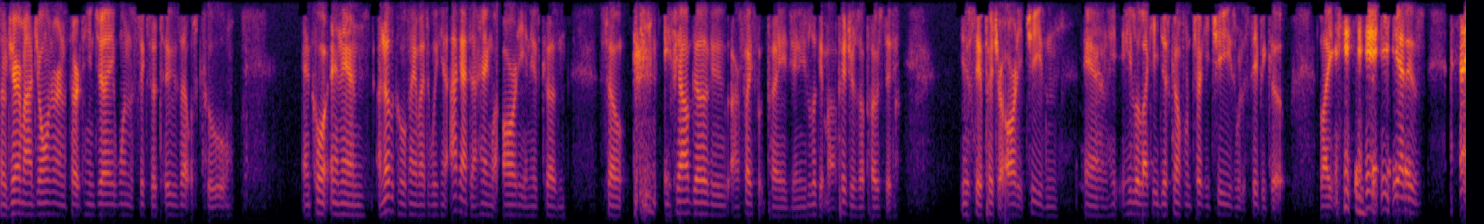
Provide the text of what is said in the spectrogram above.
so Jeremiah Joyner and the 13J won the 602s. That was cool. And cool, and then another cool thing about the weekend, I got to hang with Artie and his cousin. So if y'all go to our Facebook page and you look at my pictures I posted, you'll see a picture of Artie cheesing, and he, he looked like he just come from Chuck E. Cheese with a sippy cup. Like he had his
